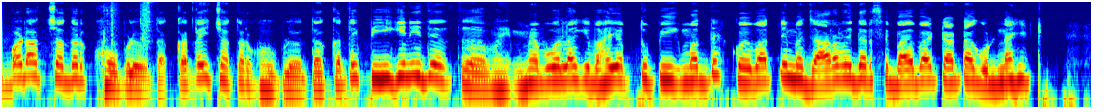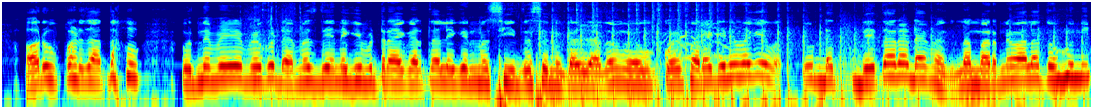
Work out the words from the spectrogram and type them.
बड़ा चदर खोपड़े होता कतई चतर खोपड़े होता कतई पीक ही नहीं देता भाई। मैं बोला कि भाई, अब तू पीक मत दे, कोई बात नहीं, मैं जा रहा हूँ इधर से bye bye tata good night और ऊपर जाता हूँ, उतने में मेरे को डैमेज देने की भी ट्राई करता है, लेकिन मैं सीधे से निकल जाता हूँ, मेरे को कोई फ़र्क ही नहीं, मैं तू देता रहा डैमेज मैं मरने वाला तो हूँ नहीं,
